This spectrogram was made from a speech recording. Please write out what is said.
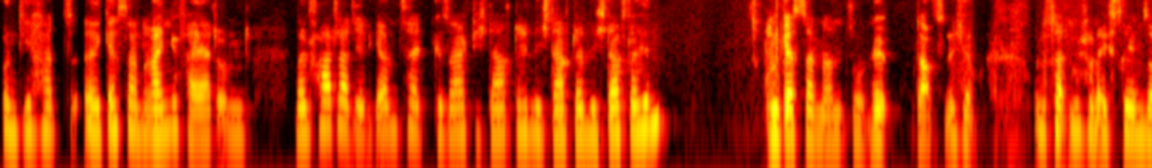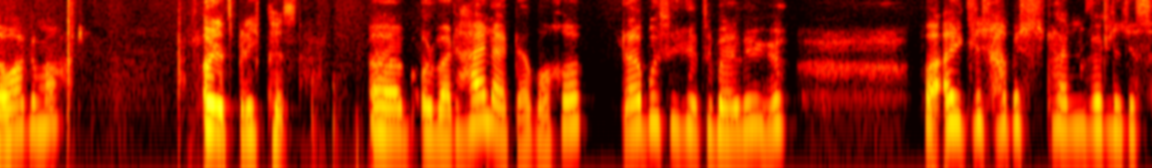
und die hat äh, gestern reingefeiert und mein Vater hat ihr die ganze Zeit gesagt, ich darf dahin, ich darf dahin, ich darf dahin. Und gestern dann so, nö, darfst nicht hin. Und das hat mich schon extrem sauer gemacht. Und jetzt bin ich pisst. Ähm, und mein Highlight der Woche, da muss ich jetzt überlegen. Weil eigentlich habe ich kein wirkliches.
